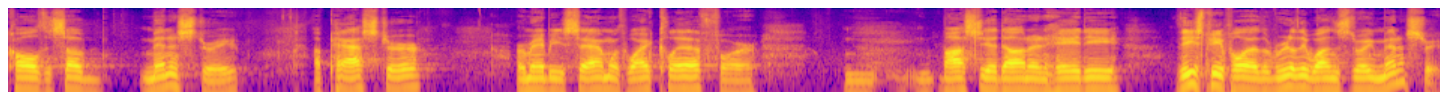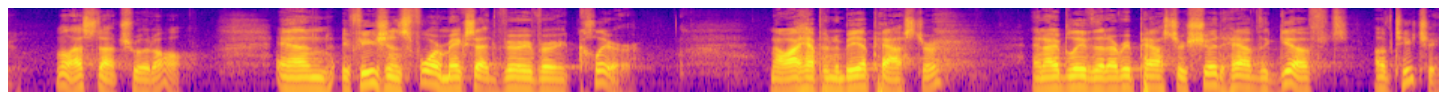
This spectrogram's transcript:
called to sub ministry, a pastor, or maybe Sam with Wycliffe, or Basia down in Haiti, these people are the really ones doing ministry. Well, that's not true at all. And Ephesians 4 makes that very, very clear. Now, I happen to be a pastor, and I believe that every pastor should have the gift of teaching.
